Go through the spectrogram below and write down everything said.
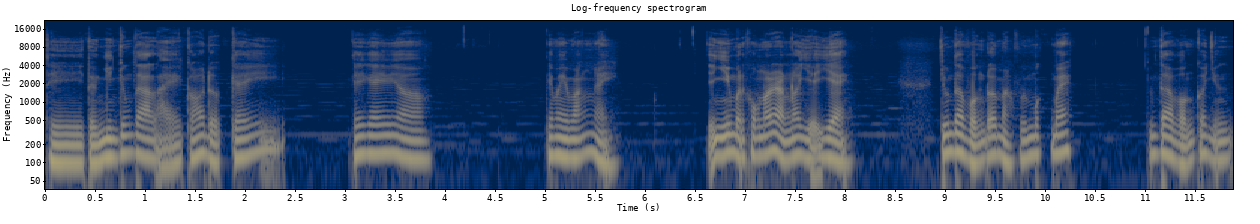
Thì tự nhiên chúng ta lại có được cái cái cái uh, cái may mắn này. Dĩ nhiên mình không nói rằng nó dễ dàng chúng ta vẫn đối mặt với mất mát. Chúng ta vẫn có những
